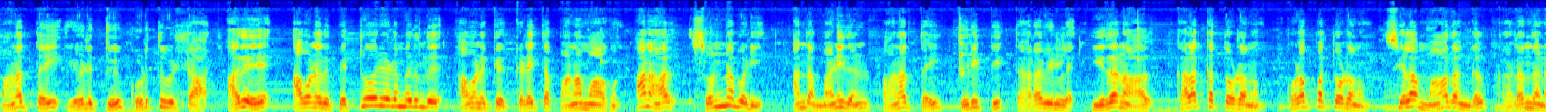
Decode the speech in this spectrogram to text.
பணத்தை எடுத்து கொடுத்து விட்டார். அது அவனது பெற்றோரிடமிருந்து அவனுக்கு கிடைத்த பணமாகும். ஆனால் சொன்னபடி அந்த மனிதன் பணத்தை திருப்பி தரவில்லை. இதனால் கலக்கத்துடனும் குழப்பத்துடனும் சில மாதங்கள் கடந்தன.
